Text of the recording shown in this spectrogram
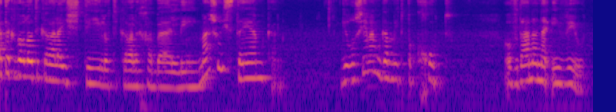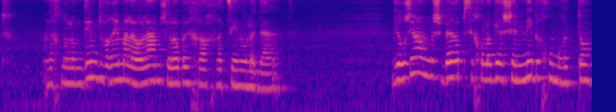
אתה כבר לא תקרא לה אשתי, לא תקרא לך בעלי, משהו הסתיים כאן. גירושים הם גם התפכחות, אובדן הנאיביות. אנחנו לומדים דברים על העולם שלא בהכרח רצינו לדעת. גירושים הם המשבר הפסיכולוגי השני בחומרתו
